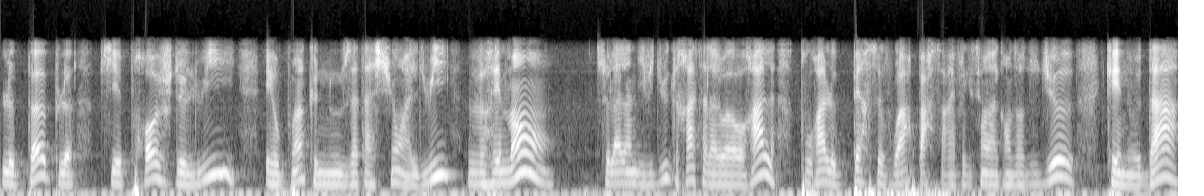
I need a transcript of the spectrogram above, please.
le peuple qui est proche de lui et au point que nous nous attachions à lui vraiment. Cela, l'individu, grâce à la loi orale, pourra le percevoir par sa réflexion à la grandeur de Dieu. Kenoda,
